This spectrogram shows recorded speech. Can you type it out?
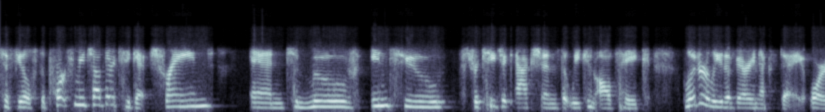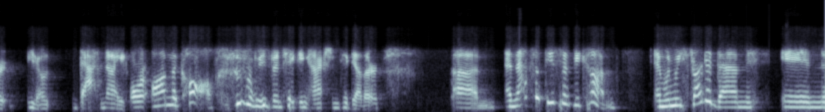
to feel support from each other, to get trained, and to move into strategic actions that we can all take literally the very next day or you know that night or on the call. We've been taking action together. Um, and that's what these have become. And when we started them in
